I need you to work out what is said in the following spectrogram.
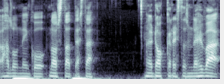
haluan niin kuin nostaa tästä Dokkarista, semmoinen hyvä,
